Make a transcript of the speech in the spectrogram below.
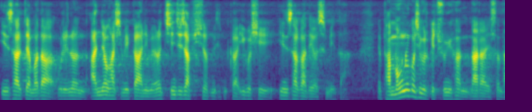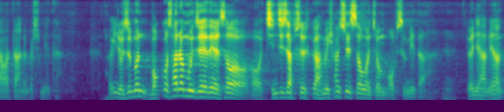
인사할 때마다 우리는 안녕하십니까 아니면 진지 잡수십니까 이것이 인사가 되었습니다. 밥 먹는 것이 그렇게 중요한 나라에서 나왔다 하는 것입니다. 요즘은 먹고 사는 문제에 대해서 어, 진지 잡수십니까 하면 현실성은 좀 없습니다. 예, 왜냐하면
